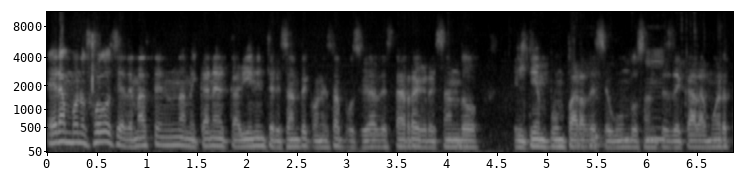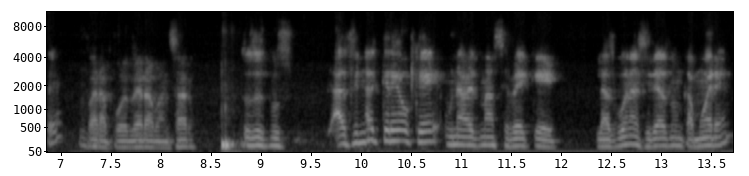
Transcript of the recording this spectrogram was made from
Eran buenos juegos y además tenían una mecánica bien interesante con esta posibilidad de estar regresando el tiempo un par de segundos antes de cada muerte para poder avanzar. Entonces, pues, al final creo que una vez más se ve que las buenas ideas nunca mueren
